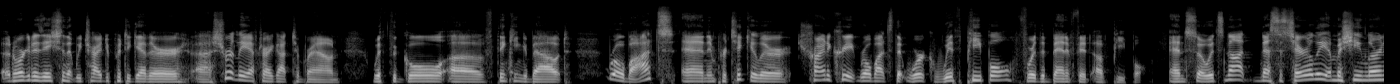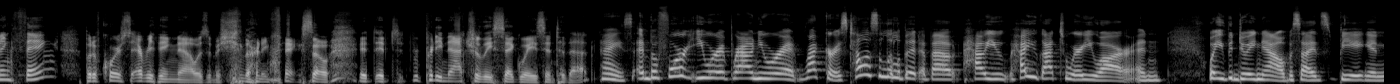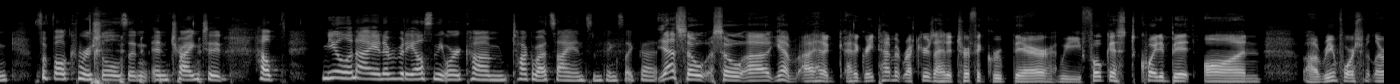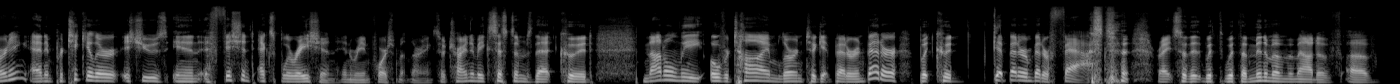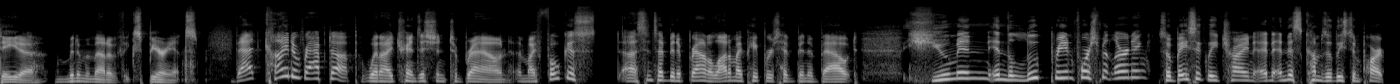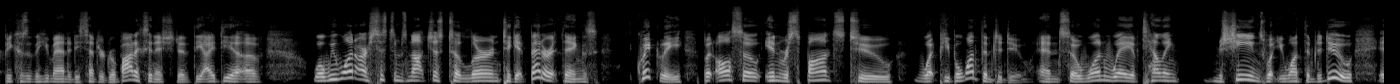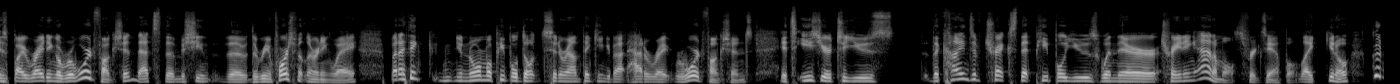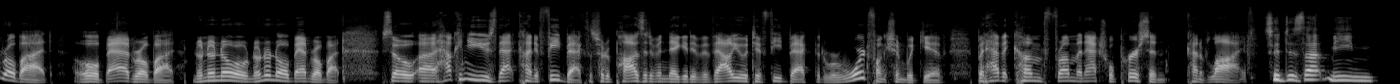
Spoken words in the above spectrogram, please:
an organization that we tried to put together uh, shortly after I got to Brown with the goal of thinking about robots and, in particular, trying to create robots that work with people for the benefit of people. And so it's not necessarily a machine learning thing, but of course, everything now is a machine learning thing. So it, it pretty naturally segues into that. Nice. And before you were at Brown, you were at Rutgers. Tell us a little bit about how you how you got to where you are and what you've been doing now, besides being in football commercials and, and trying to help Neil and I and everybody else in the OrgComm talk about science and things like that. Yeah, so so uh, yeah, I had a, had a great time at Rutgers. I had a terrific group there. We focused quite a bit on uh, reinforcement learning and, in particular, issues in efficient exploration in reinforcement learning. So trying to make systems that could not only over time learn to get better and better, but could get better and better fast, right? So that with with a minimum amount of of data, minimum amount of experience. That kind of wrapped up when I transitioned to Brown, and my focus. Uh, since I've been at Brown, a lot of my papers have been about human in the loop reinforcement learning. So basically, trying, and, and this comes at least in part because of the Humanity Centered Robotics Initiative, the idea of, well, we want our systems not just to learn to get better at things quickly, but also in response to what people want them to do. And so, one way of telling machines what you want them to do is by writing a reward function that's the machine the, the reinforcement learning way. But i think you know, normal people don't sit around thinking about how to write reward functions. It's easier to use the kinds of tricks that people use when they're training animals, for example, like, you know, good robot, oh, bad robot, no, no, no, no, no, no, bad robot. So, uh, how can you use that kind of feedback, the sort of positive and negative evaluative feedback that a reward function would give, but have it come from an actual person kind of live? So, does that mean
